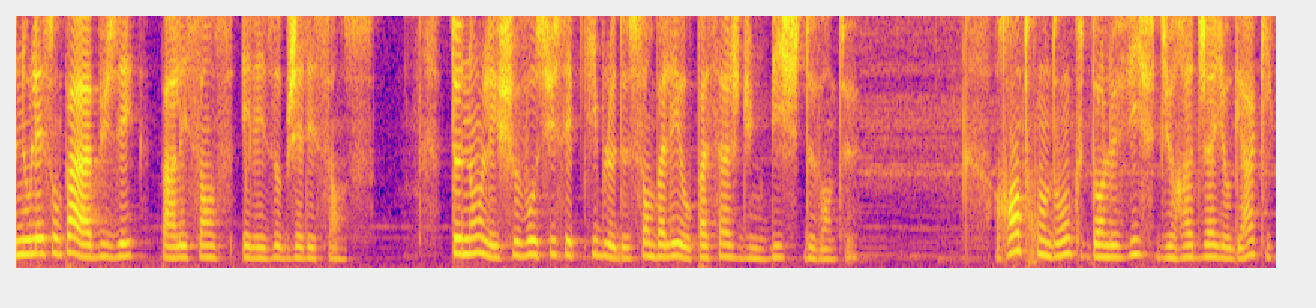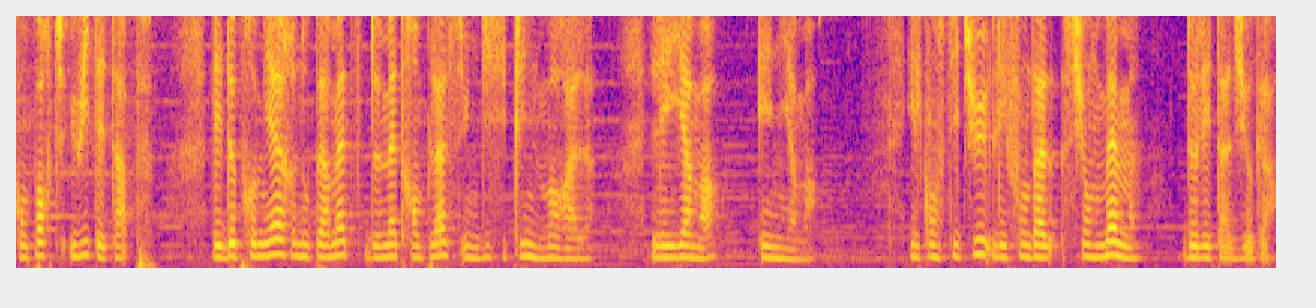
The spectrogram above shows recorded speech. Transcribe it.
Ne nous laissons pas abuser par les sens et les objets des sens. Tenons les chevaux susceptibles de s'emballer au passage d'une biche devant eux. Rentrons donc dans le vif du Raja Yoga qui comporte huit étapes. Les deux premières nous permettent de mettre en place une discipline morale, les yama et niyama. Ils constituent les fondations mêmes de l'état de yoga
